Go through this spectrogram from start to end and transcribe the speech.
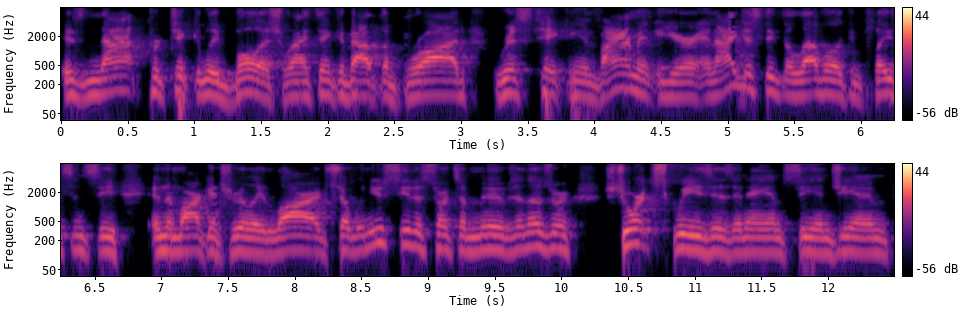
is not particularly bullish when I think about the broad risk-taking environment here. And I just think the level of complacency in the market's really large. So when you see the sorts of moves, and those were short squeezes in AMC and GM,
